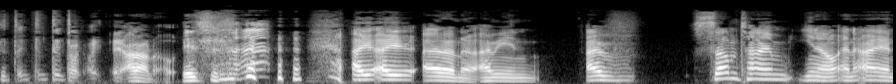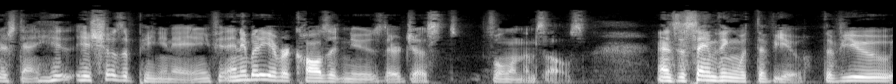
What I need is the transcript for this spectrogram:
I don't know. It's just, I, I, I don't know. I mean, I've, sometime, you know, and I understand his, his show's opinionated. If anybody ever calls it news, they're just fooling themselves. And it's the same thing with The View. The View,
